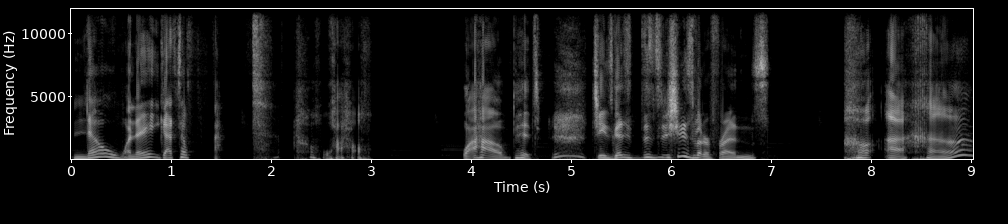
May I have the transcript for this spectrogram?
No wonder you got so fat. Oh, wow. Wow, bitch. Jeez, guys, this, she needs better friends. Huh? Uh huh.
